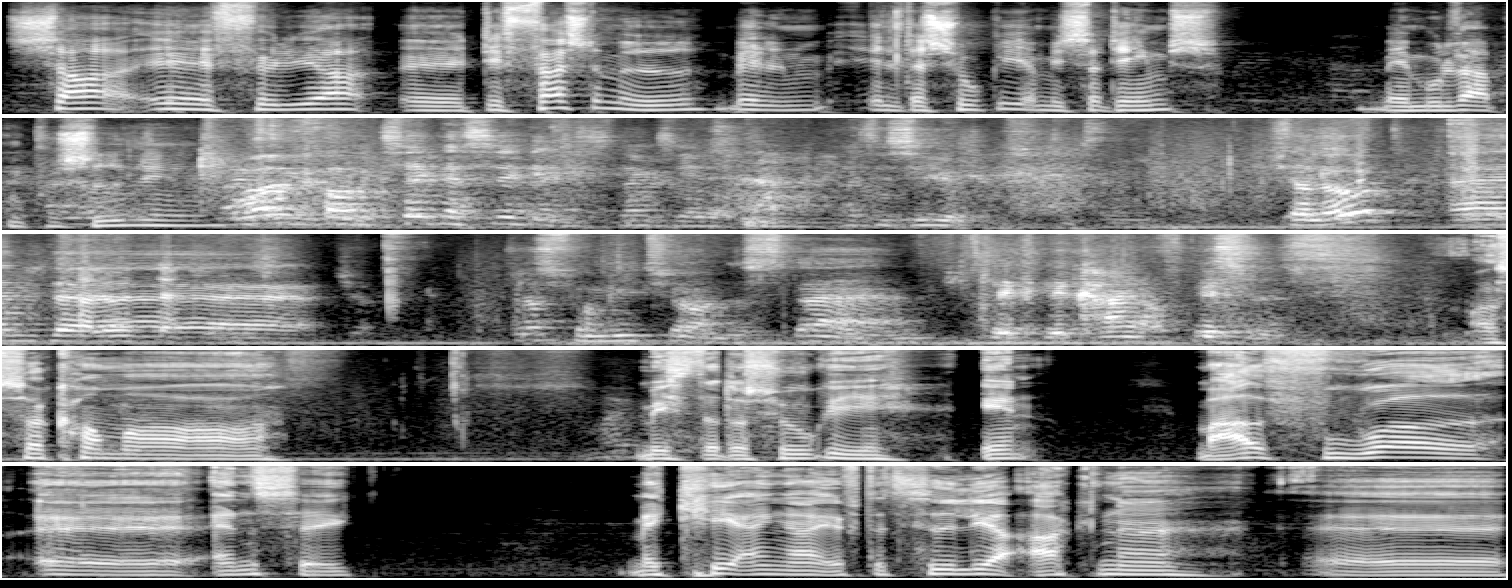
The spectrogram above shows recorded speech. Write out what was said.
Så øh, følger øh, det første møde mellem Eldasuki og Mr. James med muldvarpen på sidelinjen. Welcome, take a second. Nice to see you. Charlotte, and uh, just for me to understand the, the kind of business. Og så kommer Mr. Dasuki ind, meget furet øh, ansigt, markeringer efter tidligere akne, øh,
